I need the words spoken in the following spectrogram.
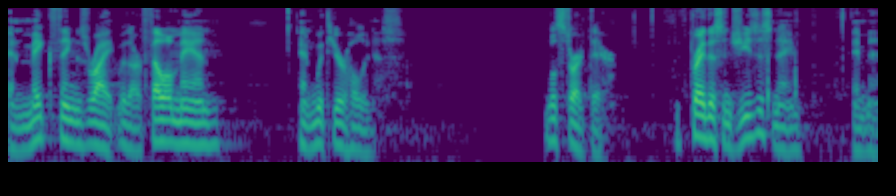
and make things right with our fellow man and with your holiness. We'll start there. Pray this in Jesus' name. Amen.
